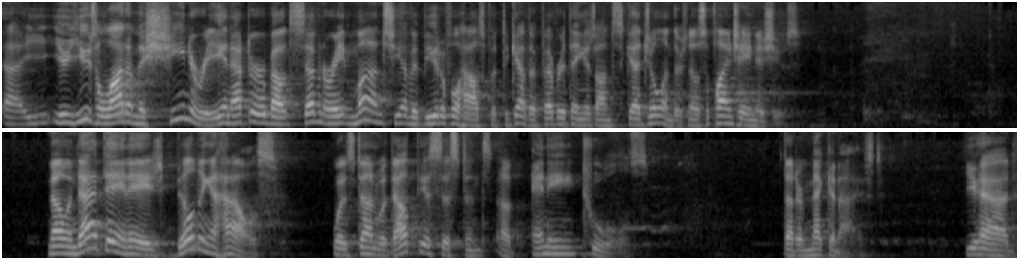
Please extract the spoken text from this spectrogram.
uh, you use a lot of machinery, and after about seven or eight months, you have a beautiful house put together if everything is on schedule and there's no supply chain issues. Now, in that day and age, building a house was done without the assistance of any tools that are mechanized. You had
